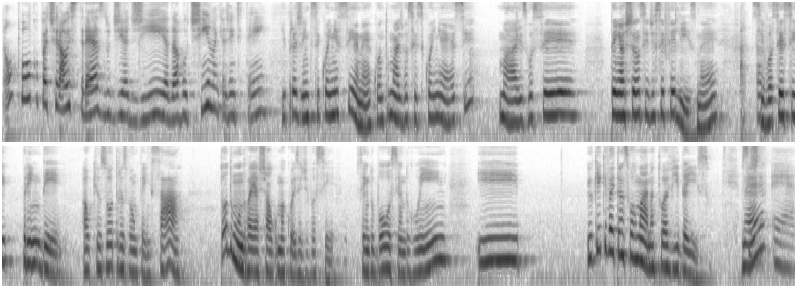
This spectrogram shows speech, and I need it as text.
é um pouco para tirar o estresse do dia a dia, da rotina que a gente tem. E pra gente se conhecer, né? Quanto mais você se conhece, mais você tem a chance de ser feliz, né? Se você se prender ao que os outros vão pensar, todo mundo vai achar alguma coisa de você, sendo boa sendo ruim. E, e o que, que vai transformar na tua vida isso? Você, Né? é,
